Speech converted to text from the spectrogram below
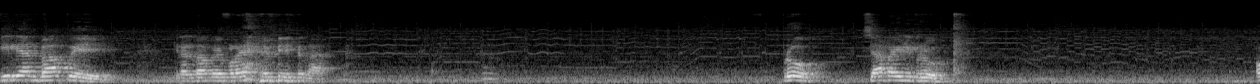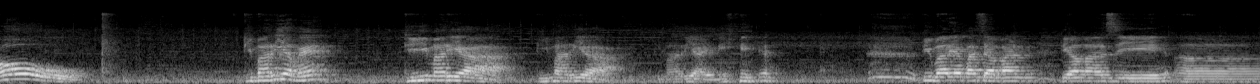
Kylian Mbappe. Kylian Mbappe Vladimir. Bro siapa ini bro? Oh. Di Maria men Di Maria. Di Maria. Di Maria ini. Di Maria pas zaman dia masih eh,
